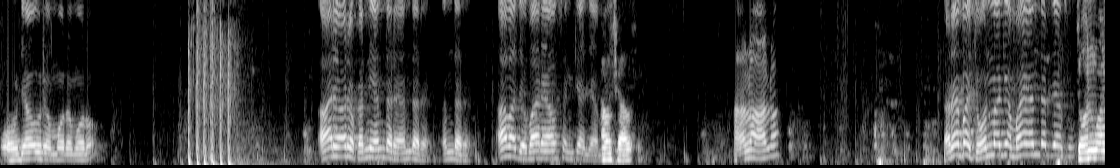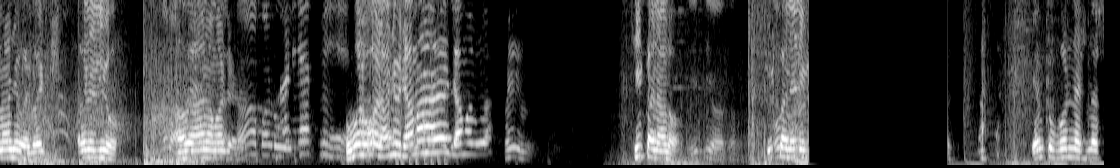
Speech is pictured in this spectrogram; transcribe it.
હું જાઉં રે મોરો મોરો અરે અરે ઘરની અંદર હે અંદર હે અંદર. હે આવા દો બારે આવશે ને ક્યાં જામ. આવશે આવશે. હાલો હાલો. અરે ભાઈ જોનમાં ક્યાં? માય અંદર જાશું જોનમાં ના જવાય ભાઈ. અરે લ્યો. હવે આના માટે. ના પાડું. ઊભો ઊભો રાજુ જામા આવે જામા લોલા ભાઈ ચિકન હાલો. જીત્યો હતો ઠીક એની એમ ટુ ફોર ને slash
